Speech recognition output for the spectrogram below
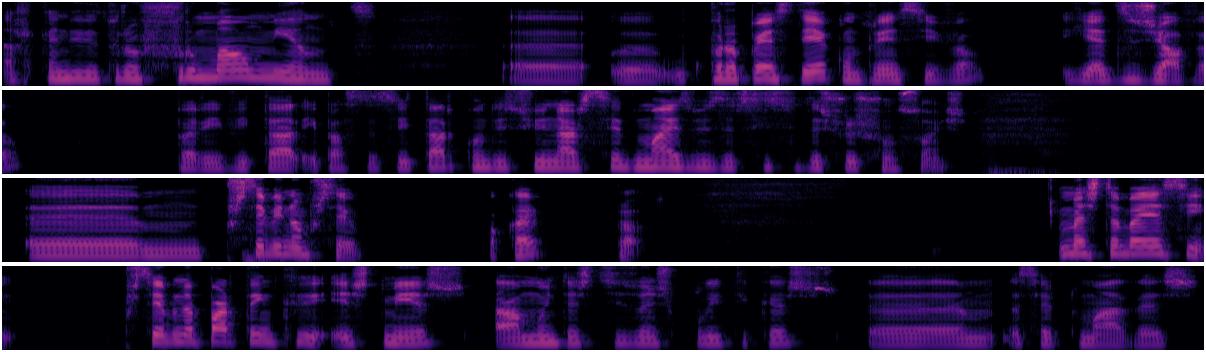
a recandidatura formalmente, uh, uh, para o PSD é compreensível e é desejável para evitar, e passo a citar, condicionar cedo mais o exercício das suas funções. Percebo e não percebo. Ok? Pronto. Mas também assim, percebo na parte em que este mês há muitas decisões políticas a ser tomadas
